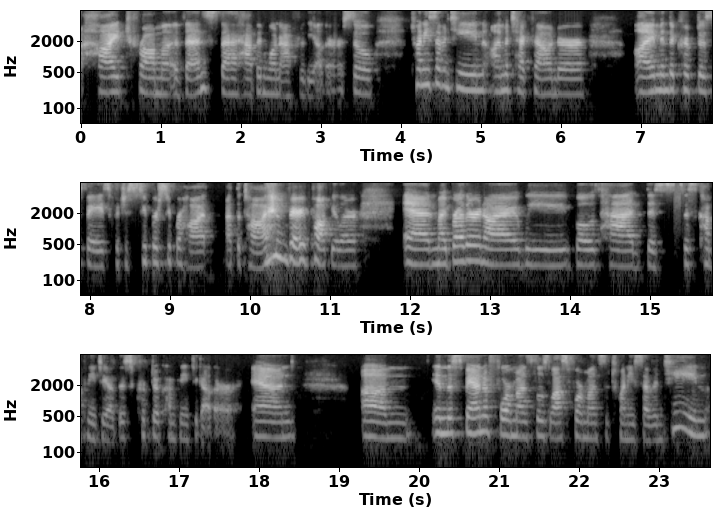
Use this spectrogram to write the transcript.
high trauma events that happened one after the other. So 2017, I'm a tech founder. I'm in the crypto space, which is super, super hot at the time, very popular and my brother and I, we both had this this company together, this crypto company together. And um, in the span of four months, those last four months of 2017,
